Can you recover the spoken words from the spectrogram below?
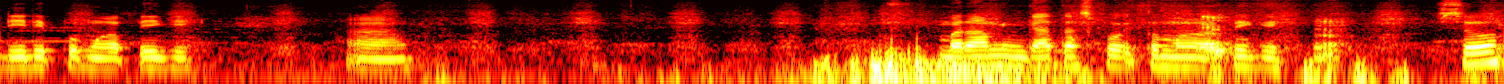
didi po mga pigi. Ah, maraming gatas po ito mga pigi. So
